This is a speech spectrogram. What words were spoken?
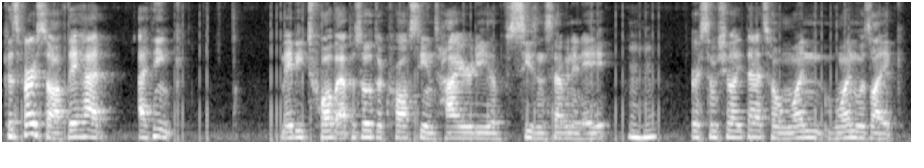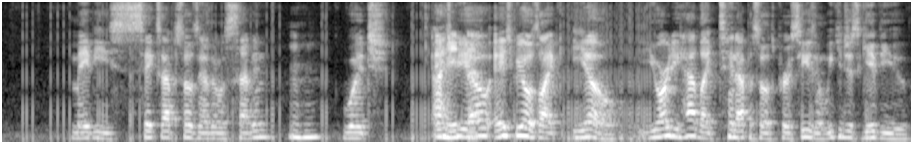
because first off, they had I think maybe twelve episodes across the entirety of season seven and 8 Mhm. Or some shit like that. So one one was like maybe six episodes, and the other was 7 Mhm. which I HBO HBO is like, yo, you already had like ten episodes per season. We could just give you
